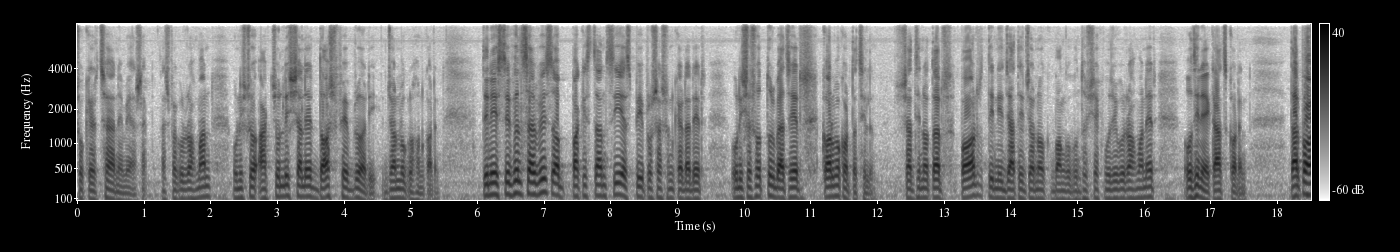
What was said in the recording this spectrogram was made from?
শোকের ছায়া নেমে আসে। আশফাকুর রহমান উনিশশো আটচল্লিশ সালের দশ ফেব্রুয়ারি জন্মগ্রহণ করেন। তিনি civil service of Pakistan CSP প্রশাসন ক্যাডারের উনিশশো সত্তর ব্যাচের কর্মকর্তা ছিলেন। স্বাধীনতার পর তিনি জাতির জনক বঙ্গবন্ধু শেখ মুজিবুর রহমানের অধীনে কাজ করেন। তারপর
